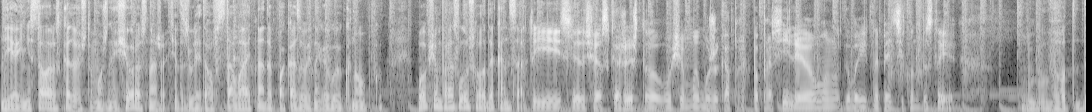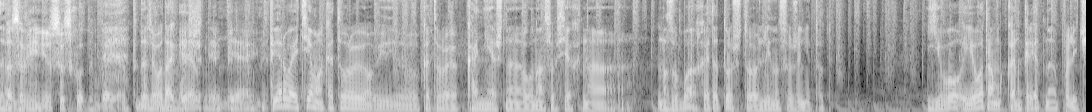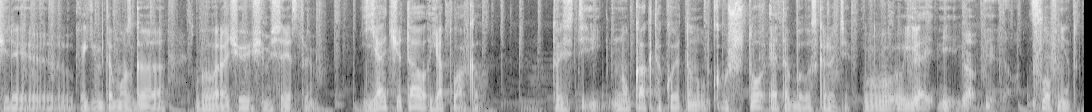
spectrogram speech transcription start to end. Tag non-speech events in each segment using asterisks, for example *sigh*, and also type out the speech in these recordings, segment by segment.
Я и не стал рассказывать, что можно еще раз нажать. Это для этого вставать, надо показывать на какую кнопку. В общем, прослушала до конца. Ты ей следующее скажи, что, в общем, мы мужика попросили, он говорит на 5 секунд быстрее. Вот, да. По сравнению с исходным вариантом. Даже вот так. Э, первая тема, которую, которая, конечно, у нас у всех на, на зубах, это то, что Linux уже не тот. Его, его там конкретно полечили э, какими-то мозговыворачивающими средствами. Я читал, я плакал. То есть, ну как такое? Ну, что это было, скажите? Я, я, слов нет.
